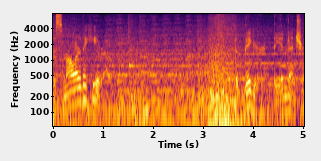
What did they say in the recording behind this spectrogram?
the smaller the hero, the bigger the adventure.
